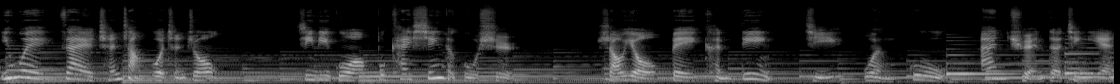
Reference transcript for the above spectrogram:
因为在成长过程中，经历过不开心的故事，少有被肯定及稳固、安全的经验，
